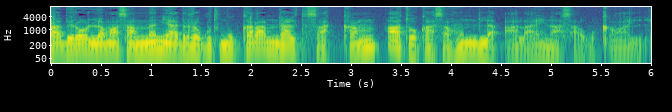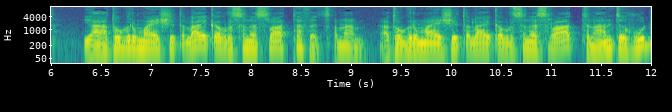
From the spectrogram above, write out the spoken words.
የጸጥታ ቢሮውን ለማሳመን ያደረጉት ሙከራ እንዳልተሳካም አቶ ካሳሁን ለአልአይን አሳውቀዋል። የአቶ ግርማ የሽጥላ የቀብር ስነ ስርዓት ተፈጸመ። የአቶ ግርማ የሽጥላ የቀብር ስነ ስርዓት ትናንት እሁድ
